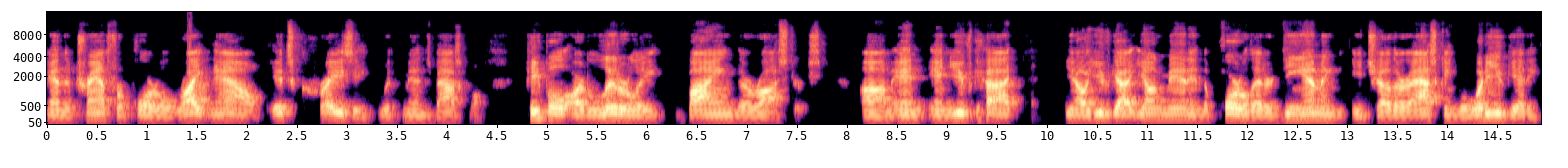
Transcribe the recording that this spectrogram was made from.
and the transfer portal right now it's crazy with men's basketball people are literally buying their rosters. Um, and and you've got you know you've got young men in the portal that are DMing each other, asking, well, what are you getting?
